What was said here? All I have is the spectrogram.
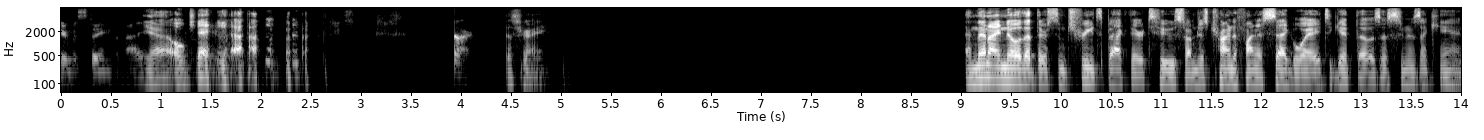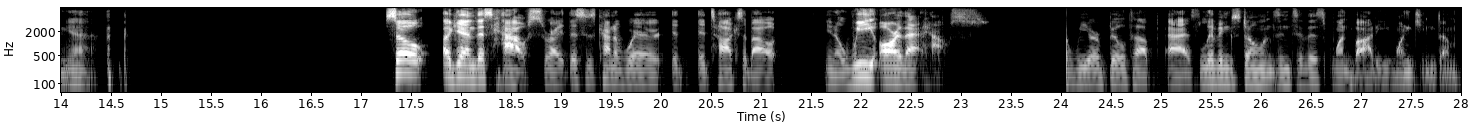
okay with staying the night. Yeah, okay, yeah. Sure. That's right. And then I know that there's some treats back there too, so I'm just trying to find a segue to get those as soon as I can, yeah. So again, this house, right? This is kind of where it, it talks about, you know, we are that house. We are built up as living stones into this one body, one kingdom.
